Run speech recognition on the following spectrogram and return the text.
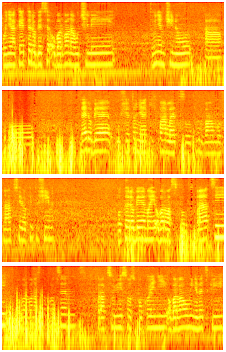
po nějaké té době se oba dva naučili tu Němčinu a po té době už je to nějakých pár let, jsou tu dva, možná tři roky tuším. Po té době mají oba dva v práci, oba dva na 100%, pracují, jsou spokojení, oba dva umí německy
